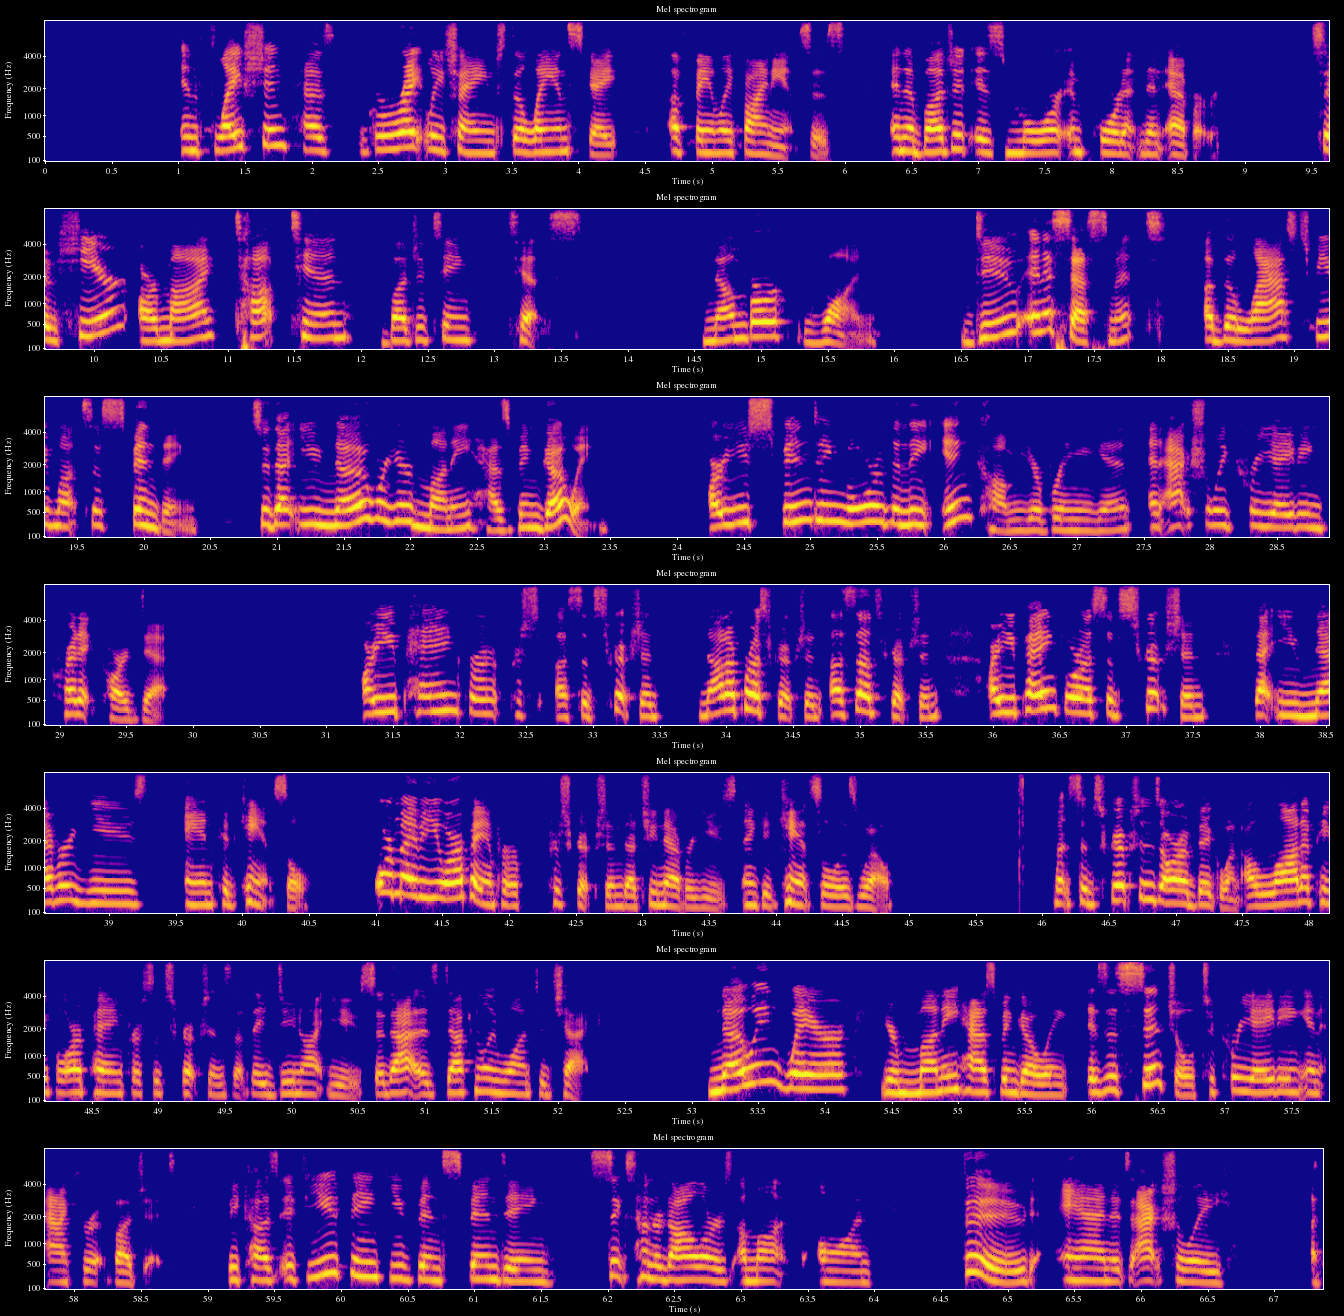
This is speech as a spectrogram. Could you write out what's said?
Inflation has greatly changed the landscape of family finances, and a budget is more important than ever. So here are my top 10 budgeting tips. Number one, do an assessment of the last few months of spending so that you know where your money has been going. Are you spending more than the income you're bringing in and actually creating credit card debt? Are you paying for a subscription, not a prescription, a subscription? Are you paying for a subscription that you never use and could cancel. Or maybe you are paying for a prescription that you never use and could cancel as well. But subscriptions are a big one. A lot of people are paying for subscriptions that they do not use. So that is definitely one to check. Knowing where your money has been going is essential to creating an accurate budget. Because if you think you've been spending $600 a month on food and it's actually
